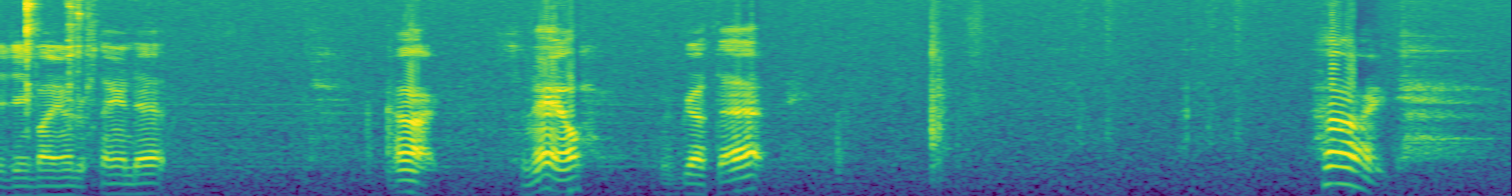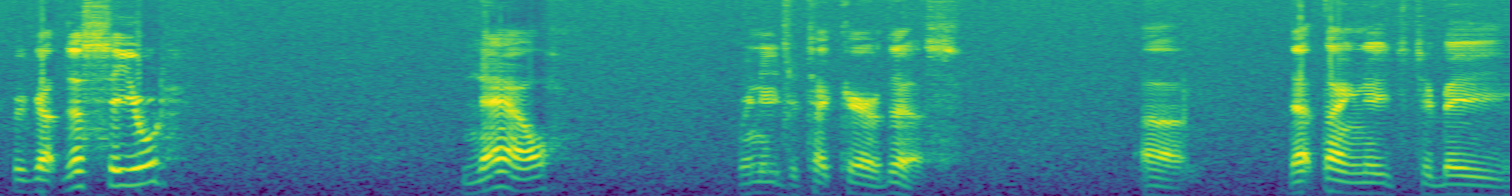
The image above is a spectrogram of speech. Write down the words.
Did anybody understand that? Alright, got that. Alright, we've got this sealed. Now we need to take care of this. Uh, that thing needs to be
